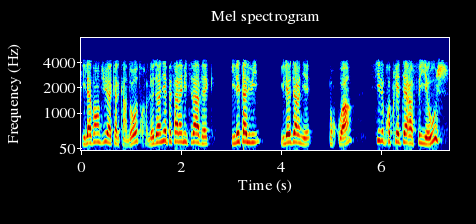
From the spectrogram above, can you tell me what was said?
il a vendu à quelqu'un d'autre, le dernier peut faire la mitzvah avec. Il est à lui. Il est au dernier. Pourquoi? Si le propriétaire a fait Yehush,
